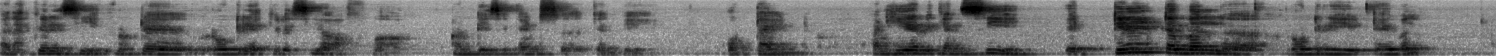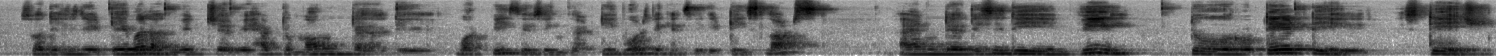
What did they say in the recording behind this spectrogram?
an accuracy rotary accuracy of 20 seconds can be obtained and here we can see a tiltable uh, rotary table. So this is the table on which uh, we have to mount uh, the workpiece using T-bolts. We can see the T-slots and this is the wheel to rotate the stage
